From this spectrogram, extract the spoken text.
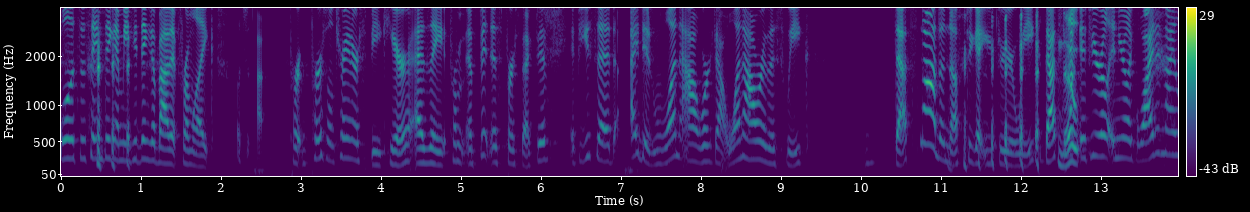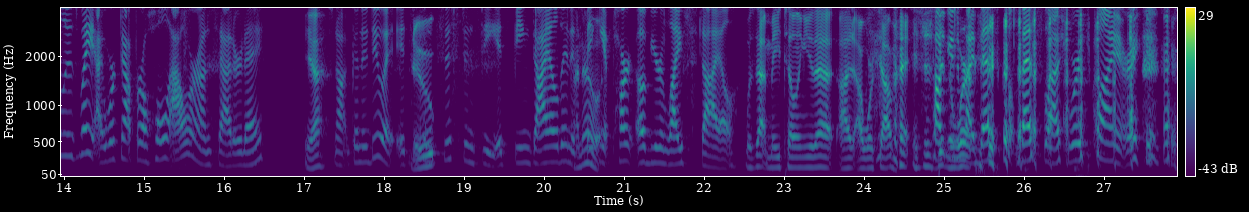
Well, it's the same thing. I mean, if you think about it from like let's per, personal trainer speak here as a from a fitness perspective. If you said I did one hour, worked out one hour this week, that's not enough to get you through your week. That's Nope. not if you're and you're like, why didn't I lose weight? I worked out for a whole hour on Saturday. Yeah. It's not going to do it. It's Nope. consistency. It's being dialed in. It's making it part of your lifestyle. Was that me telling you that? I, I worked out. It just talking didn't work. Talking to my best cl- best slash worst client right here.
